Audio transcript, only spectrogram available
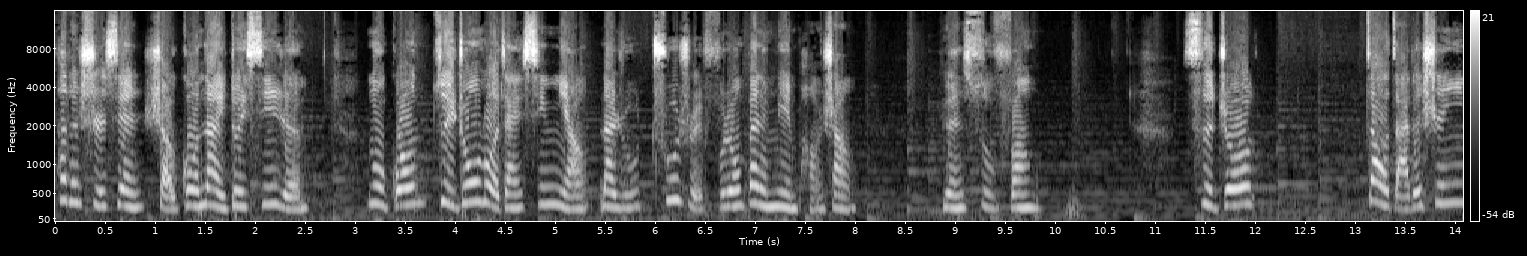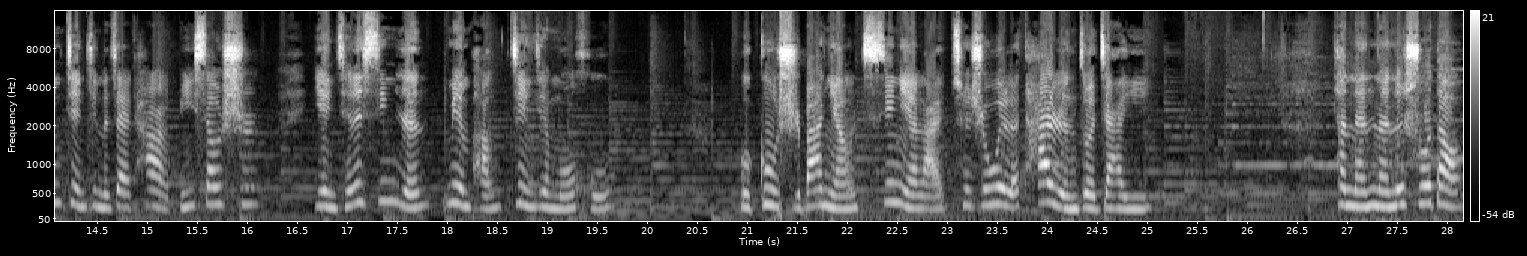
她的视线扫过那一对新人，目光最终落在新娘那如出水芙蓉般的面庞上。袁素芳。四周嘈杂的声音渐渐的在他耳边消失，眼前的新人面庞渐渐模糊。我顾十八娘七年来却是为了他人做嫁衣。他喃喃地说道，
